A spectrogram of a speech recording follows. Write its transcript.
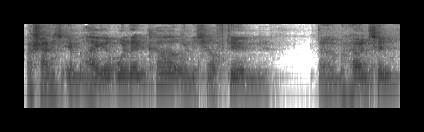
wahrscheinlich im Aerolenker und nicht auf den ähm, Hörnchen.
